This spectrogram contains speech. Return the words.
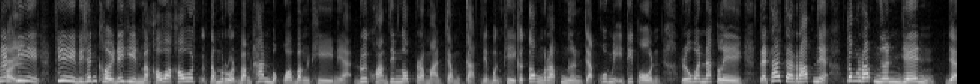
งั้นไปที่ที่ดิฉันเคยได้ยินมาเขาว่าเขาตำรวจบางท่านบอกว่าบางทีเนี่ยด้วยความที่งบประมาณจำกัดเนี่ยบางทีก็ต้องรับเงินจากผู้มีอิทธิพล หรือว่านักเลง แต่ถ้าจะรับเนี่ยต้องรับเงินเย็น อย่า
